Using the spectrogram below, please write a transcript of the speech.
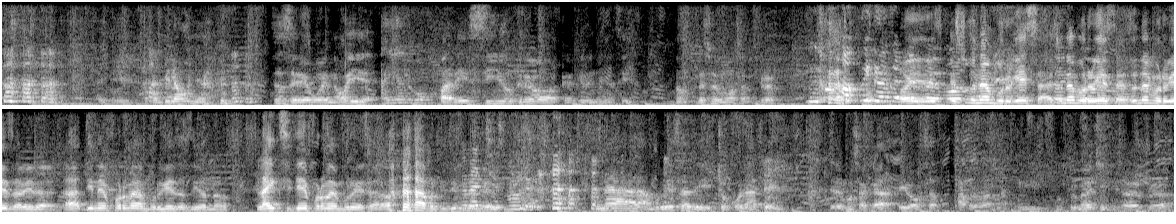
Y Rompí la uña. Eso se ve bueno. Oye, hay algo parecido, creo, acá que venden así. ¿No? Beso de moza, creo. No, sí, no se Oye, me es, una hamburguesa, es una hamburguesa, es una hamburguesa, mira. Ah, tiene forma de hamburguesa, ¿sí o no? Like si tiene forma de hamburguesa, ¿no? Porque Es siempre una es- cheeseburger. una hamburguesa de chocolate. Tenemos acá y vamos a, a probarla. Y Primero chiquis, a ver, prueba.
